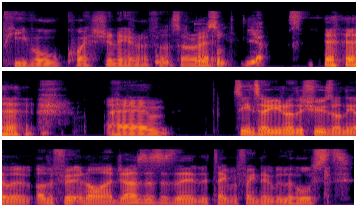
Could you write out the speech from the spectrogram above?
Peeble questionnaire, if that's all right. Awesome. Yeah. um, seeing as how you know the shoes on the other other foot and all that jazz, this is the the time to find out with the host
